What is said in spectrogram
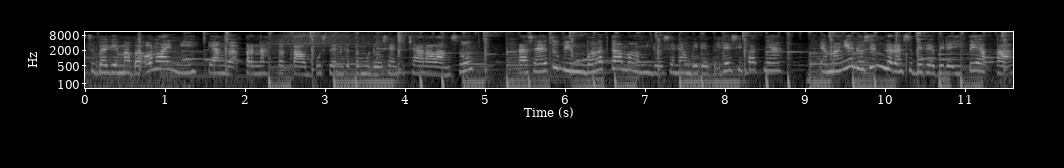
Sebagai maba online nih, yang nggak pernah ke kampus dan ketemu dosen secara langsung, rasanya tuh bingung banget kak memahami dosen yang beda-beda sifatnya. Emangnya dosen beneran sebeda-beda itu ya kak?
